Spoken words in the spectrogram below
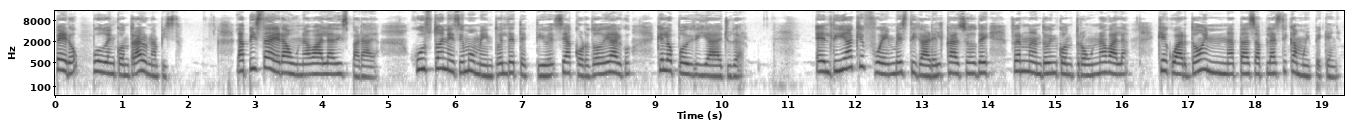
pero pudo encontrar una pista. La pista era una bala disparada. Justo en ese momento el detective se acordó de algo que lo podría ayudar. El día que fue a investigar el caso de Fernando encontró una bala que guardó en una taza plástica muy pequeña.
